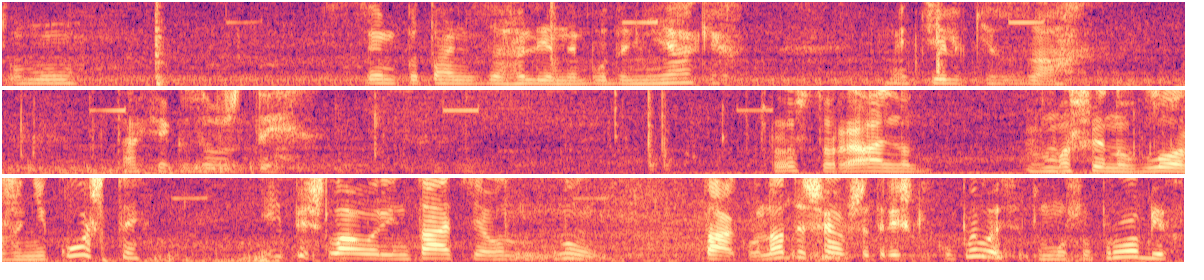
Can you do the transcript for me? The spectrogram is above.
Тому цим питань взагалі не буде ніяких. Ми тільки за. Так як завжди. Просто реально в машину вложені кошти і пішла орієнтація. Ну, так, вона дешевше трішки купилася, тому що пробіг.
